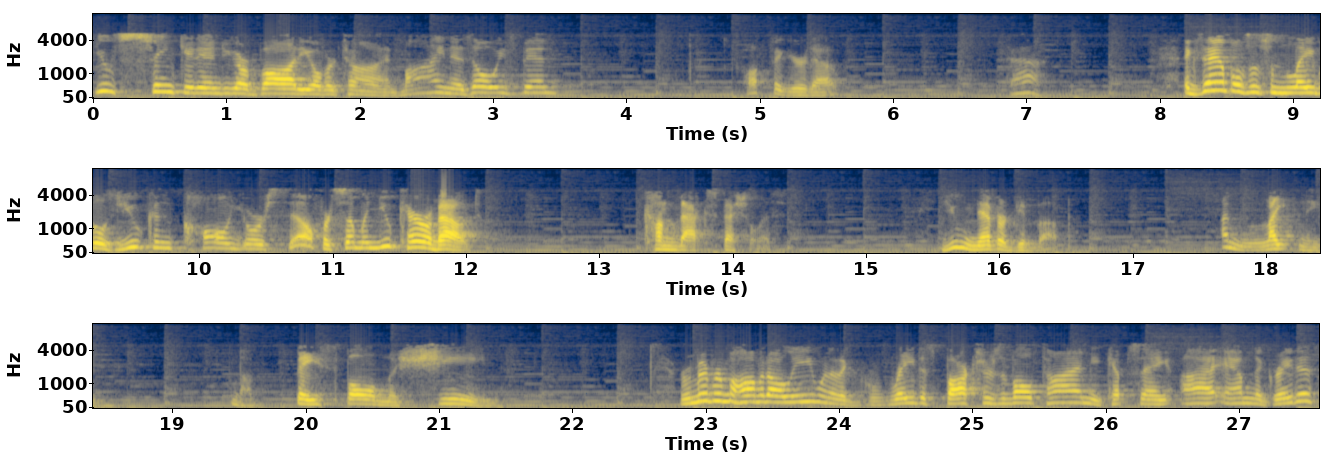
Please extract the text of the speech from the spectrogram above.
you sink it into your body over time. Mine has always been, I'll figure it out. Yeah. Examples of some labels you can call yourself or someone you care about. Comeback specialist. You never give up. I'm lightning. I'm a baseball machine. Remember Muhammad Ali, one of the greatest boxers of all time? He kept saying, I am the greatest.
